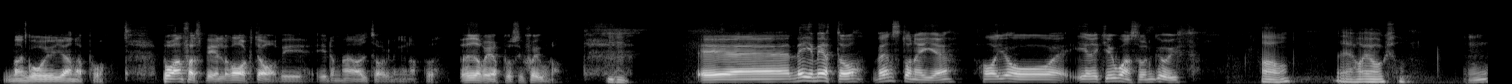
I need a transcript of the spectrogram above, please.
man går ju gärna på, på anfallsspel rakt av i, i de här uttagningarna på, på övriga positioner. Mm. Eh, nio meter, vänster nio har jag Erik Johansson, Guif. Ja, det har jag också. Mm.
